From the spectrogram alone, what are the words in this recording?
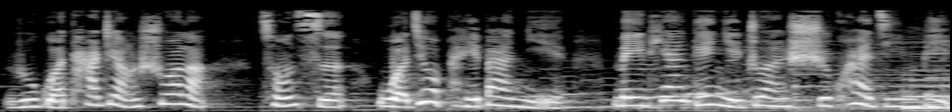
如果他这样说了，从此我就陪伴你，每天给你赚十块金币。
